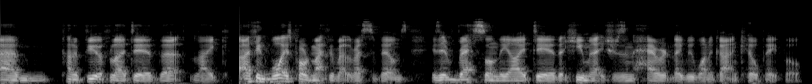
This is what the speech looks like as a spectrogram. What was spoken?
um, kind of beautiful idea that, like, I think what is problematic about the rest of the films is it rests on the idea that human nature is inherently we want to go out and kill people,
